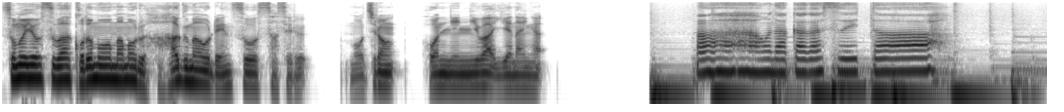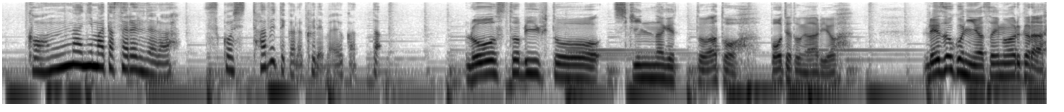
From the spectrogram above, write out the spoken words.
その様子は子供を守る母熊を連想させる。もちろん本人には言えないが。ああ、お腹が空いた。こんなに待たされるなら少し食べてから来ればよかった。ローストビーフとチキンナゲットあとポテトがあるよ。冷蔵庫に野菜もあるから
